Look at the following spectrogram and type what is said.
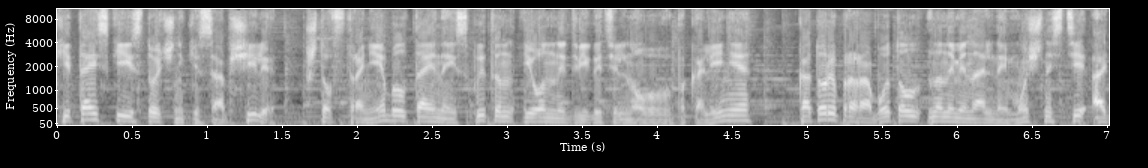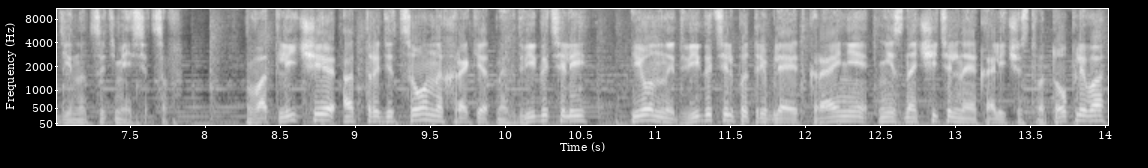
Китайские источники сообщили, что в стране был тайно испытан ионный двигатель нового поколения, который проработал на номинальной мощности 11 месяцев. В отличие от традиционных ракетных двигателей, ионный двигатель потребляет крайне незначительное количество топлива,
